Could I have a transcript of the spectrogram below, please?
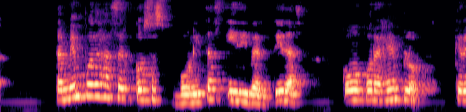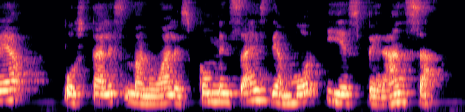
También puedes hacer cosas bonitas y divertidas, como por ejemplo, crea postales manuales con mensajes de amor y esperanza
